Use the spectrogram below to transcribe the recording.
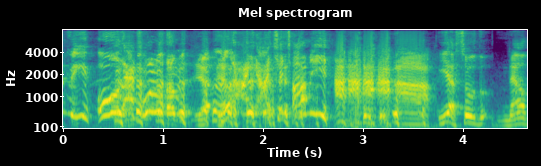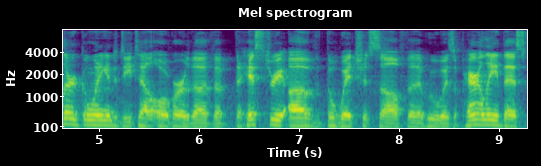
envy! Oh, that's one of them! Yeah, yeah. I got you, Tommy!" Yeah, so the, now they're going into detail over the, the, the history of the witch itself, the, who was apparently this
